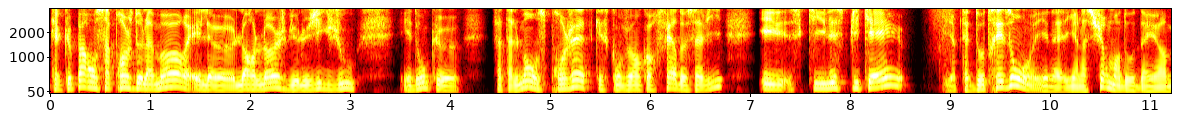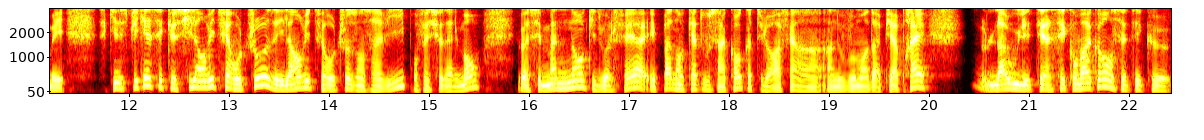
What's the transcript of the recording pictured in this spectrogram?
quelque part, on s'approche de la mort et l'horloge biologique joue. Et donc, fatalement, on se projette. Qu'est-ce qu'on veut encore faire de sa vie? Et ce qu'il expliquait, il y a peut-être d'autres raisons, il y, en a, sûrement d'autres d'ailleurs, mais ce qu'il expliquait, c'est que s'il a envie de faire autre chose, et il a envie de faire autre chose dans sa vie, professionnellement, eh ben, c'est maintenant qu'il doit le faire, et pas dans 4 ou 5 ans quand il aura fait un, un nouveau mandat. Puis après, là où il était assez convaincant, c'était que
